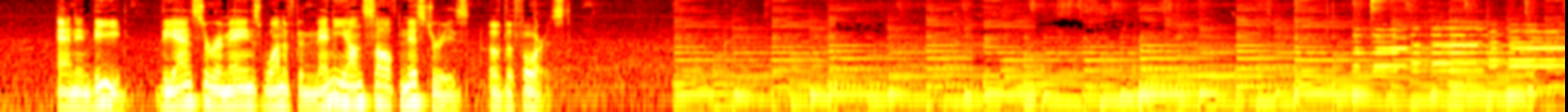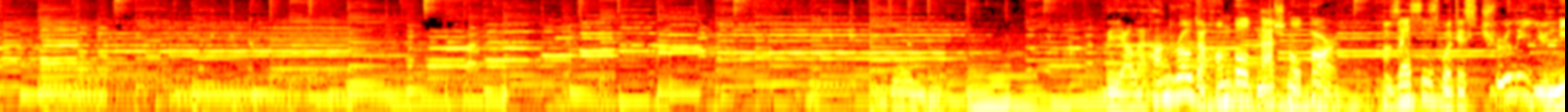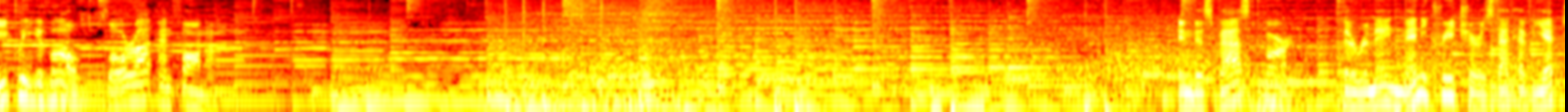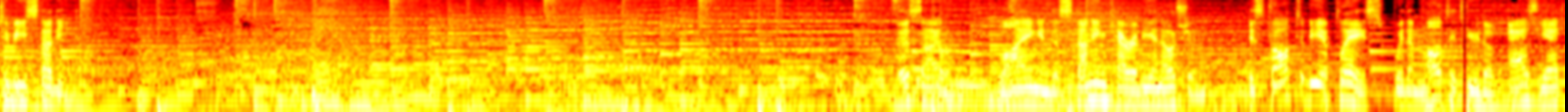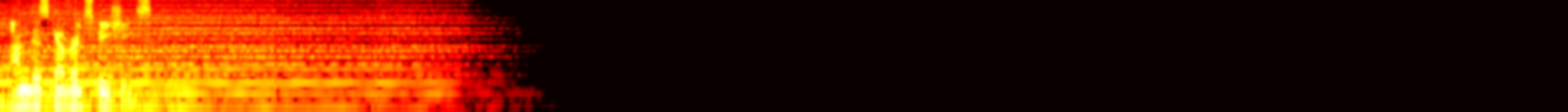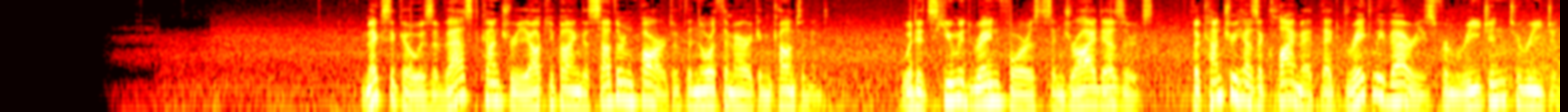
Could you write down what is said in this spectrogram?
and indeed, the answer remains one of the many unsolved mysteries of the forest. The Alejandro de Humboldt National Park possesses what is truly uniquely evolved flora and fauna. In this vast park, there remain many creatures that have yet to be studied. This island, lying in the stunning Caribbean Ocean, is thought to be a place with a multitude of as yet undiscovered species. Mexico is a vast country occupying the southern part of the North American continent. With its humid rainforests and dry deserts, the country has a climate that greatly varies from region to region.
